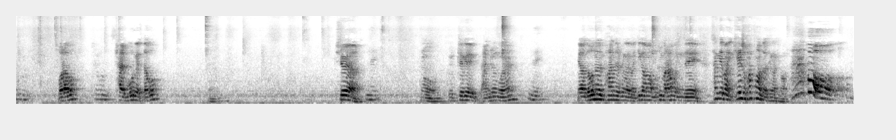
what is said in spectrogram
저는, 뭐라고? 잘 모르겠다고? 시우야, 네. 어, 그 되게 안 좋은 거네? 네. 야, 너는 반대로 생각해봐. 네가 막 무슨 말 하고 있는데 상대방이 계속 하품한다고 생각해봐. 어,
